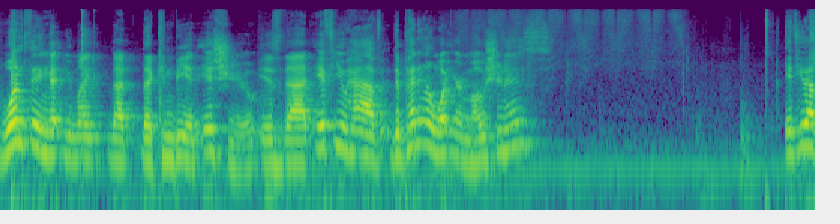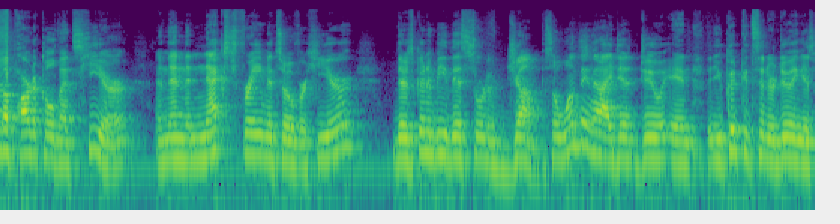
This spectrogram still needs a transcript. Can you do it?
One thing that you might that, that can be an issue is that if you have, depending on what your motion is, if you have a particle that's here, and then the next frame it's over here, there's going to be this sort of jump. So one thing that I did do in that you could consider doing is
